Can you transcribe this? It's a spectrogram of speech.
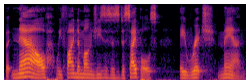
But now we find among Jesus' disciples a rich man.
